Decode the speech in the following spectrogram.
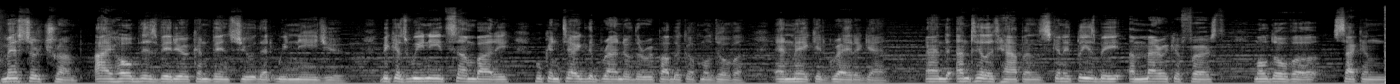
Mr. Trump, I hope this video convinced you that we need you. Because we need somebody who can take the brand of the Republic of Moldova and make it great again. And until it happens, can it please be America first, Moldova second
